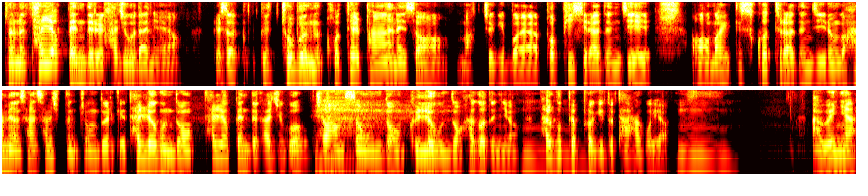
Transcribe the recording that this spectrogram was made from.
저는 탄력 밴드를 가지고 다녀요. 그래서 그 좁은 호텔 방 안에서 막 저기 뭐야 burpee라든지 어 막 이렇게 스쿼트라든지 이런 거 하면서 한 30분 정도 이렇게 탄력 운동, 탄력 밴드 가지고 저항성 운동, 근력 운동 하거든요. 음. 팔굽혀펴기도 다 하고요. 음. 아 왜냐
